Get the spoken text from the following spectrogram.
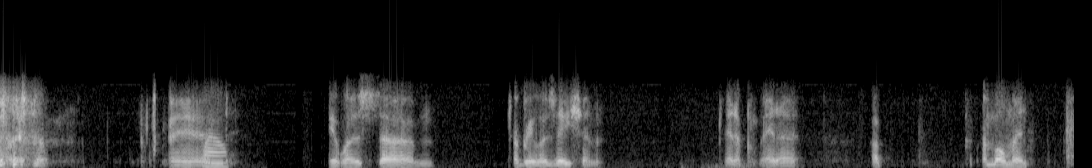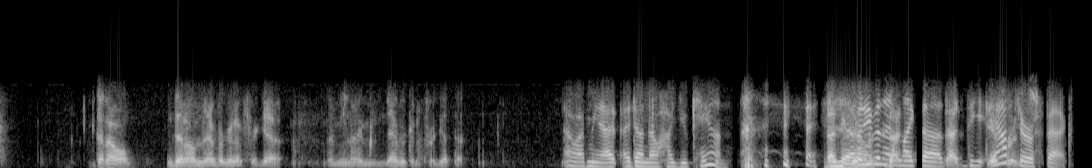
and Wow. it was um, a realization and a and a, a a moment that I'll that I'm never going to forget. I mean, I'm never going to forget that. Oh, I mean, I, I don't know how you can. Yeah. But even that, in like the the difference. after effects,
